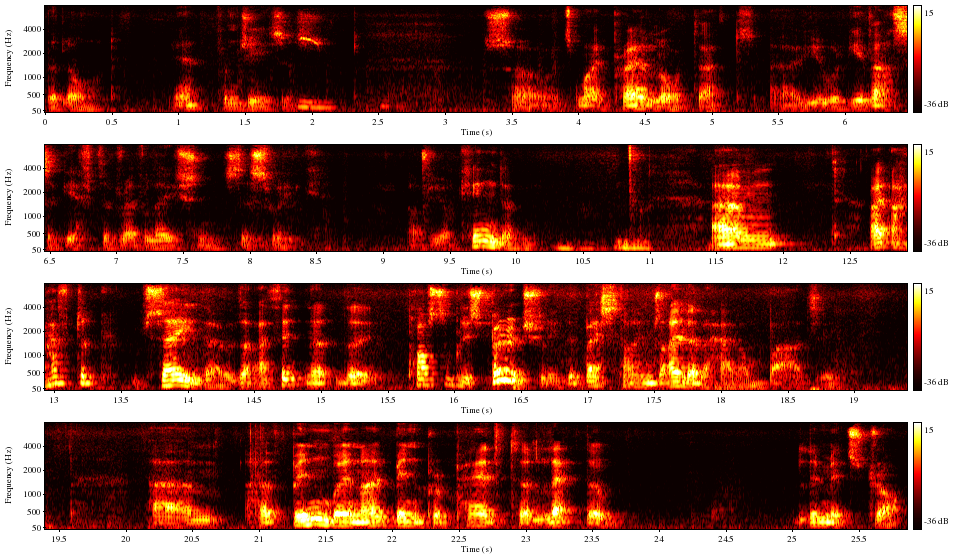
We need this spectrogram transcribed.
the Lord, yeah, from Jesus. Mm. So it's my prayer, Lord, that uh, you would give us a gift of revelations this week of your kingdom. Mm-hmm. Um, I, I, have to say, though, that I think that the possibly spiritually the best times I've ever had on Bardsey um, have been when I've been prepared to let the limits drop,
